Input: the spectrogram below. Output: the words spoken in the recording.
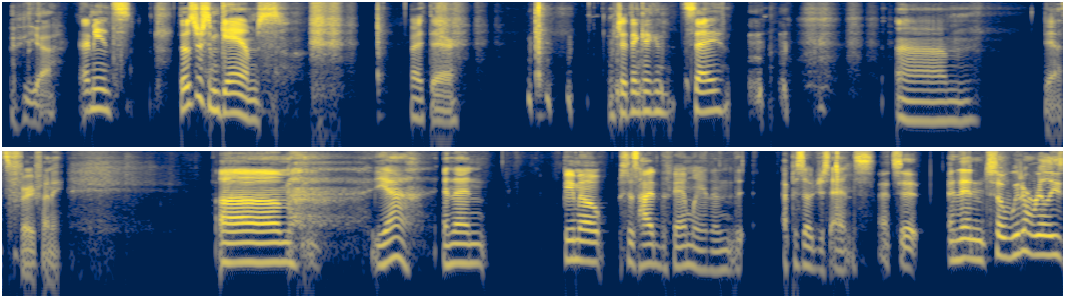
yeah. I mean, it's those are some gams right there, which I think I can say. Um, yeah, it's very funny. Um, yeah, and then BMO says hi to the family, and then the episode just ends. That's it. And then so we don't really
